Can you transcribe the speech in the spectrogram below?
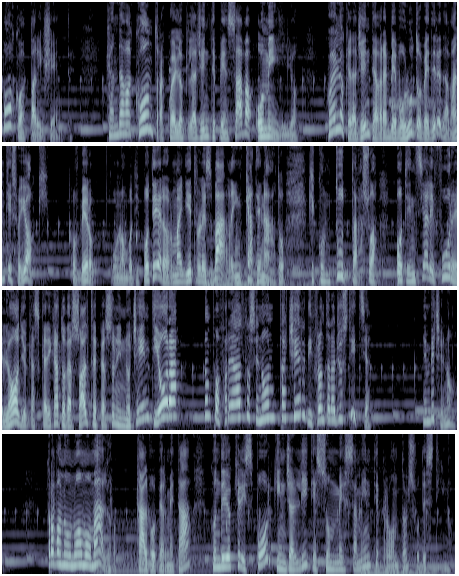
poco appariscente, che andava contro a quello che la gente pensava, o meglio, quello che la gente avrebbe voluto vedere davanti ai suoi occhi, ovvero un uomo di potere ormai dietro le sbarre, incatenato, che con tutta la sua potenziale furia e l'odio che ha scaricato verso altre persone innocenti, ora non può fare altro se non tacere di fronte alla giustizia. E invece no. Trovano un uomo magro, calvo per metà, con degli occhiali sporchi, ingialliti e sommessamente pronto al suo destino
